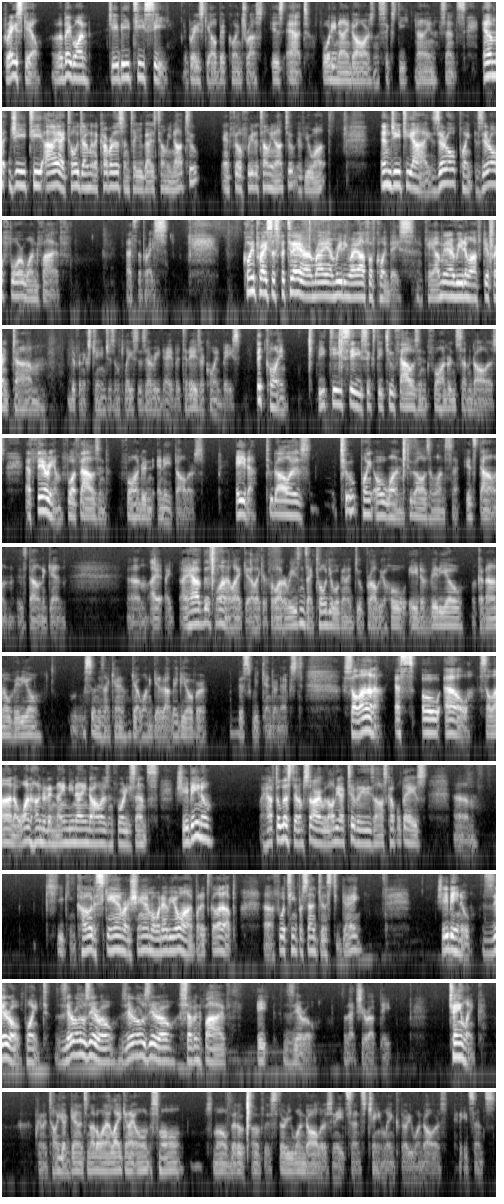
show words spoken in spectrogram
Grayscale, the big one, GBTC, the Grayscale Bitcoin Trust, is at $49.69. MGTI, I told you I'm going to cover this until you guys tell me not to. And feel free to tell me not to if you want. MGTI 0.0415. That's the price. Coin prices for today are I'm right. I'm reading right off of Coinbase. Okay, I'm gonna read them off different um, different exchanges and places every day, but today's are Coinbase. Bitcoin, BTC sixty two thousand four hundred and seven dollars. Ethereum four thousand four hundred and eight dollars. ADA two dollars 2.01, $2.01. It's down. It's down again. Um, I, I, I have this one. I like it. I like it for a lot of reasons. I told you we're going to do probably a whole ADA video, a Cardano video, as soon as I can get one and get it out. Maybe over this weekend or next. Solana, S-O-L, Solana, $199.40. Shiba Inu, I have to list it. I'm sorry, with all the activity these last couple days. Um, you can call it a scam or a sham or whatever you want, but it's gone up uh, 14% just today. Shiba Inu, 0.00007580. That's your update. Chainlink. I'm going to tell you again, it's another one I like and I own. A small, small bit of, of is $31.08. Chainlink, $31.08.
